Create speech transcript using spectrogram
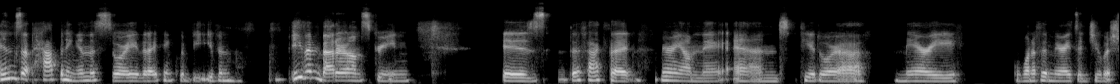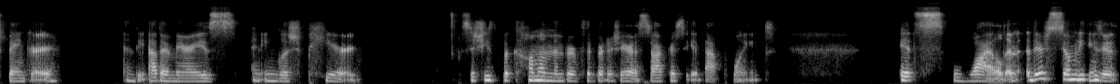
ends up happening in the story that I think would be even even better on screen is the fact that Mariamne and Theodora marry one of them marries a Jewish banker and the other marries an English peer. So she's become a member of the British aristocracy at that point. It's wild. And there's so many things. There's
